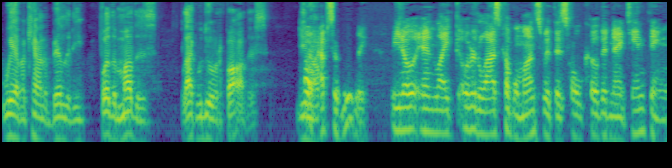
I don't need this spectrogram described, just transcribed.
we have accountability for the mothers, like we do with the fathers. You oh, know, absolutely. You know, and like over the last couple months with this whole COVID nineteen thing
